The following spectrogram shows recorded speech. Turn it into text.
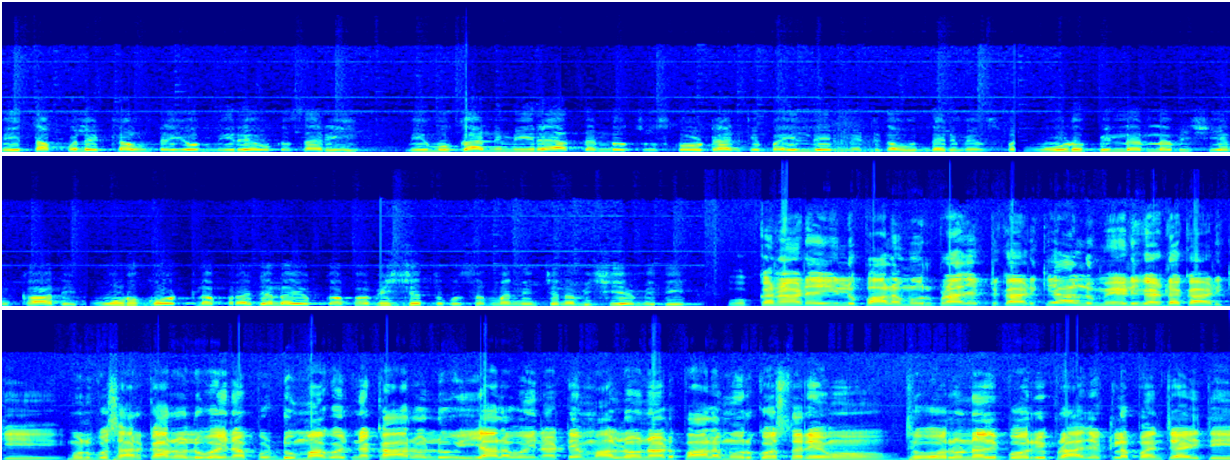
మీ తప్పులు ఎట్లా ఉంటాయో మీరే ఒకసారి మీ ముఖాన్ని మీరే అద్దంలో చూసుకోవటానికి బయలుదేరినట్టుగా ఉందని మేము మూడు పిల్లర్ల విషయం కాదు మూడు కోట్ల ప్రజల యొక్క భవిష్యత్తుకు సంబంధించిన విషయం ఇది. ఒక్కనాడే వీళ్ళు పాలమూరు ప్రాజెక్టు కాడికి వాళ్ళు మేడిగడ్డ కాడికి. మునుపు సర్కారోళ్ళు పోయినప్పుడు డుమ్మా కొట్టిన కారోళ్ళు ఇయ్యాల పోయినట్టే మళ్ళో నాడు పాలమూరుకు వస్తారేమో. జోరున్నది పోరి ప్రాజెక్టుల పంచాయతీ.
